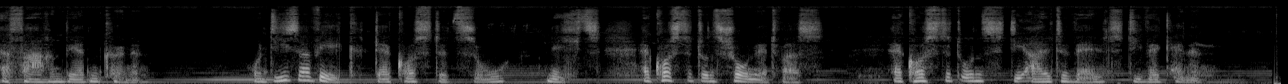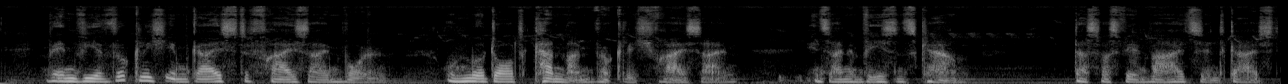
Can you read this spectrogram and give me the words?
erfahren werden können. Und dieser Weg, der kostet so nichts. Er kostet uns schon etwas. Er kostet uns die alte Welt, die wir kennen. Wenn wir wirklich im Geiste frei sein wollen, und nur dort kann man wirklich frei sein, in seinem Wesenskern, das, was wir in Wahrheit sind, Geist.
